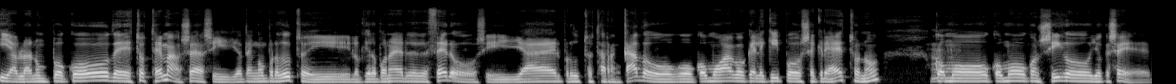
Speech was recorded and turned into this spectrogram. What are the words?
y hablar un poco de estos temas. O sea, si yo tengo un producto y lo quiero poner desde cero, o si ya el producto está arrancado, o, cómo hago que el equipo se crea esto, ¿no? Cómo, cómo consigo, yo qué sé,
